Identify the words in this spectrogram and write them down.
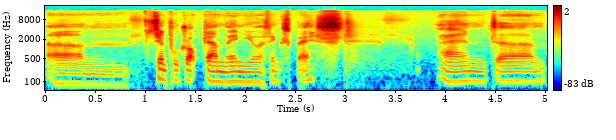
Um, simple drop down menu I think is best and um,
